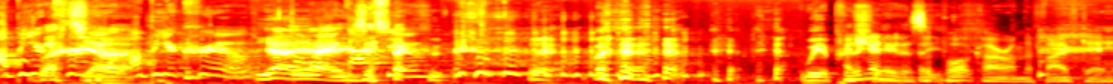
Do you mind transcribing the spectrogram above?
I'll be your But, crew. uh, I'll be your crew. Yeah, Don't yeah, worry, I got exactly. you. we appreciate. I think I need a support car on the 5K.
